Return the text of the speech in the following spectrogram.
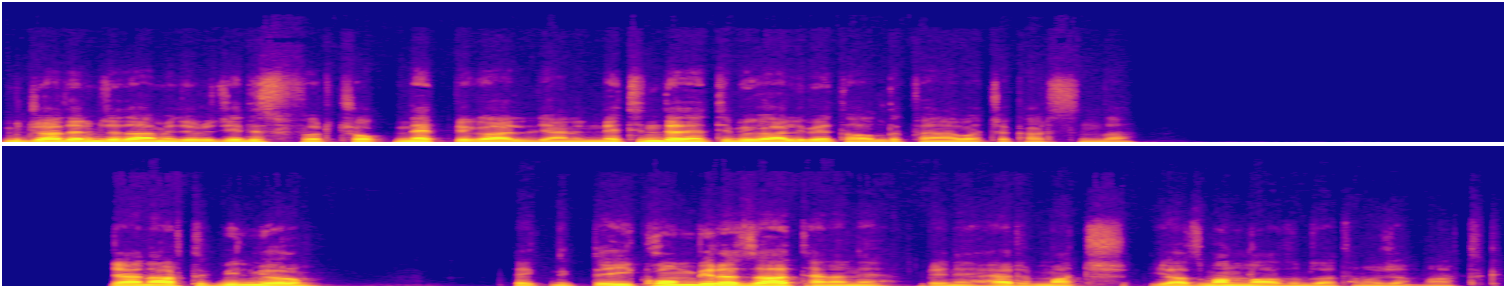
mücadelemize devam ediyoruz. 7-0 çok net bir gal yani netin de neti bir galibiyet aldık Fenerbahçe karşısında. Yani artık bilmiyorum. Teknikte ilk 11'e zaten hani beni her maç yazman lazım zaten hocam artık.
